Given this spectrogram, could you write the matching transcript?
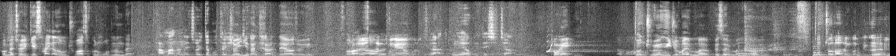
그러면 저희끼리 사이가 너무 좋아서 그런 거 없는데. 밤하는 애 절대 못하게 저희 이렇게. 이간질 안 돼요. 저희 서로 안 싸워요. 그럼 저희 안 통해요 근데 진짜 통해 넌 조용히 좀 해, 임마 옆에서 임마. 어쩌라는 건데 그래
